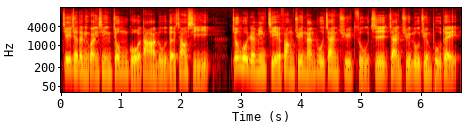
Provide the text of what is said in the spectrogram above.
接着带你关心中国大陆的消息：中国人民解放军南部战区组织战区陆军部队。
